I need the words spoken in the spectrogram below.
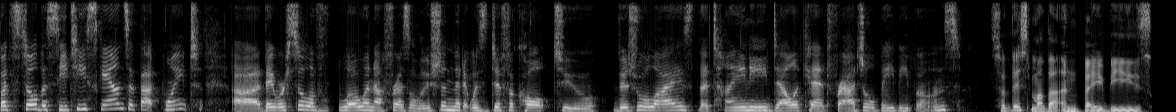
But still, the CT scans at that point, uh, they were still of low enough resolution that it was difficult to visualize the tiny, delicate, fragile baby bones. So this mother and babies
